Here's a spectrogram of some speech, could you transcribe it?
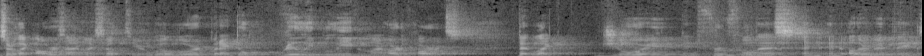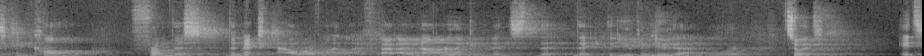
And sort of like, I'll resign myself to your will, Lord, but I don't really believe in my heart of hearts that like joy and fruitfulness and, and other good things can come from this the next hour of my life. I, am not really convinced that, that that you can do that, Lord. So it's it's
